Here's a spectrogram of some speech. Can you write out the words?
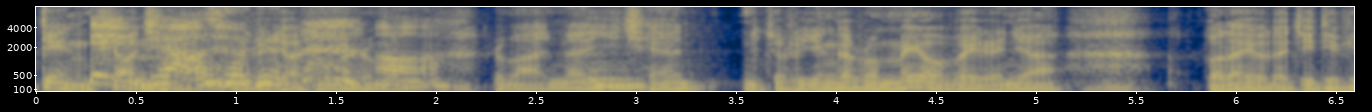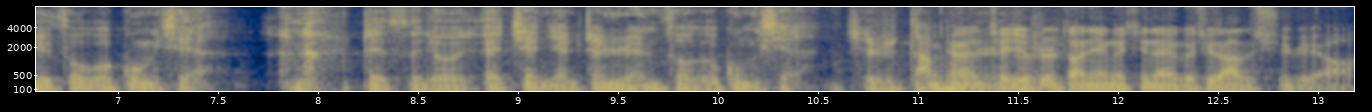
电影票或者叫什么 什么，嗯是吧？那以前你就是应该说没有为人家罗大佑的 GDP 做过贡献，这次就呃见见真人做个贡献。其实大部分你看，这就是当年跟现在有个巨大的区别啊，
